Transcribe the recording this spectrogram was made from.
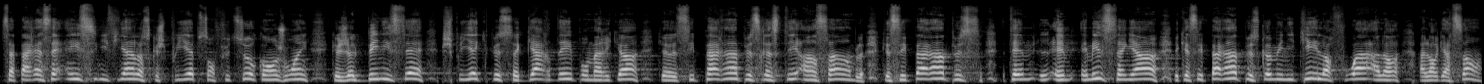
ça paraissait insignifiant lorsque je priais pour son futur conjoint, que je le bénissais, puis je priais qu'il puisse se garder pour Marika, que ses parents puissent rester ensemble, que ses parents puissent aimer le Seigneur et que ses parents puissent communiquer leur foi à leur, à leur garçon.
